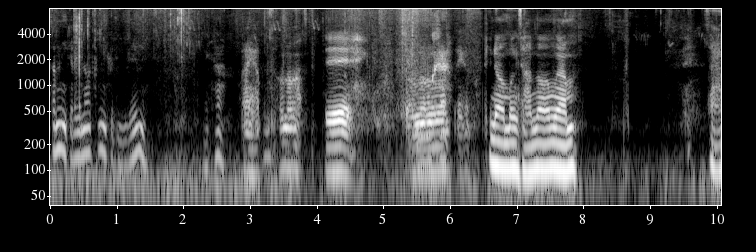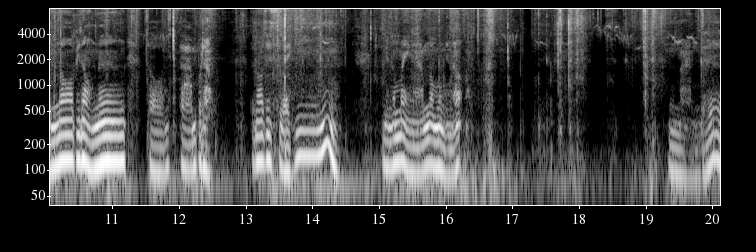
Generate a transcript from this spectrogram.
ซ้ำนี่ก็ได้เนาะซ้ำนี่ก็ดีเลยนี่นี่ค่ะ ไปครับเอาเนาะ เอ๊ะสองน้องครับไปครับพี่น้องเบิ่งสามน้องงามสามนอพี่น้องหนึ่งสองสามปุ่นนะแต่นอสวยๆหืมมีน้ำใหม่งามเนาะมือนี่เนาะมีหมานเด้อ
